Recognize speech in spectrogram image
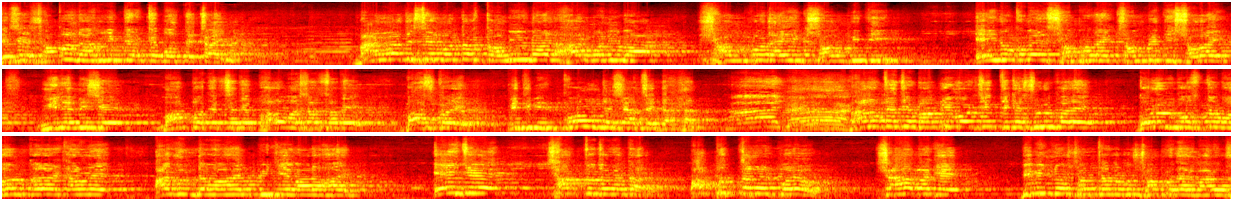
দেশের সকল নাগরিকদেরকে বলতে চাই, বাংলাদেশের মতো কমিউনাল হারমোনি বা সাম্প্রদায়িক সম্প্রীতি, এই রকমের সাম্প্রদায়িক সম্প্রীতি সবাই মিলেমিশে মহব্বতের সাথে, ভালোবাসার সাথে বাস করে পৃথিবীর কোন দেশে আছে দেখান। ভারতে যে বাবরি মসজিদ থেকে শুরু করে গরুর গোস্ত বহন করার কারণে আগুন দেওয়া হয়, পিটিয়ে মারা হয়, এই যে ছাত্র জনতার অভ্যুত্থানের পরেও শাহবাগে বিভিন্ন সংখ্যালঘু সম্প্রদায়ের মানুষ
